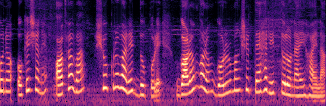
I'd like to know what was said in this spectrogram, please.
কোনো ওকেশনে অথবা শুক্রবারের দুপুরে গরম গরম গরুর মাংসের তেহারির তুলনাই হয় না।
